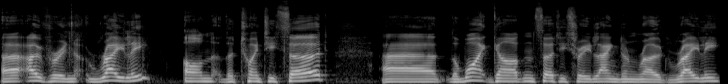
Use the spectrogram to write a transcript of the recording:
uh, over in Rayleigh on the 23rd, uh, the White Garden, 33 Langdon Road, Rayleigh,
